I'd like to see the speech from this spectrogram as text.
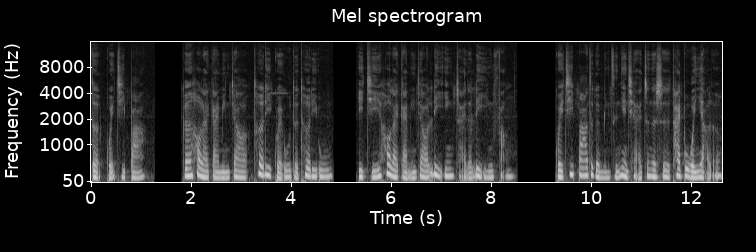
的《鬼机八》。跟后来改名叫特利鬼屋的特利屋，以及后来改名叫丽英宅的丽英房，鬼机八这个名字念起来真的是太不文雅了。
